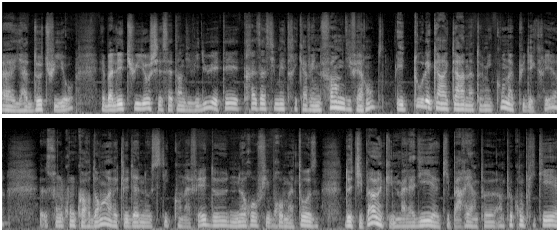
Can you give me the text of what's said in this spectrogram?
euh, il y a deux tuyaux, et ben les tuyaux chez cet individu étaient très asymétriques, avaient une forme différente, et tous les caractères anatomiques qu'on a pu décrire euh, sont concordants avec le diagnostic qu'on a fait de neurofibromatose de type 1, qui est une maladie euh, qui paraît un peu un peu compliquée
